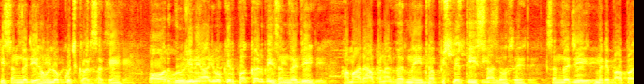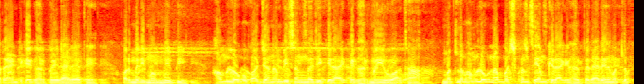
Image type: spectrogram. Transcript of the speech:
कि संगत जी, हम लोग कुछ कर सकें। और गुरुजी ने आज वो कृपा कर दी संगत जी। हमारा अपना घर नहीं था पिछले तीस सालों से। संगत जी, मेरे पापा रेंट के घर पे ही रह रहे थे और मेरी मम्मी भी। हम लोगों का जन्म भी संगत जी किराए के घर में ही हुआ था। मतलब हम लोग ना बचपन से हम किराए के घर पे रह रहे हैं। मतलब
